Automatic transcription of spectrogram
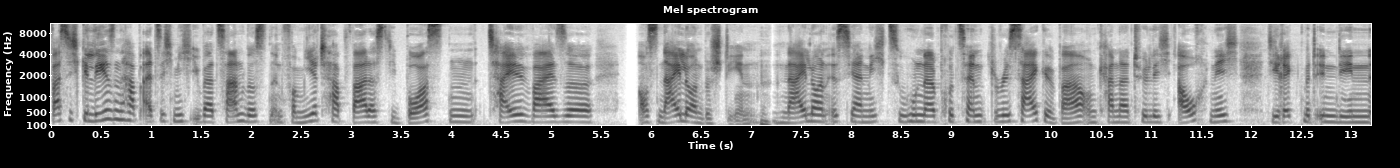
Was ich gelesen habe, als ich mich über Zahnbürsten informiert habe, war, dass die Borsten teilweise aus Nylon bestehen. Hm. Nylon ist ja nicht zu 100% recycelbar und kann natürlich auch nicht direkt mit in den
